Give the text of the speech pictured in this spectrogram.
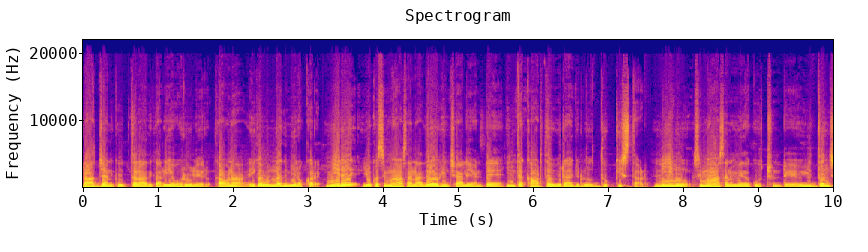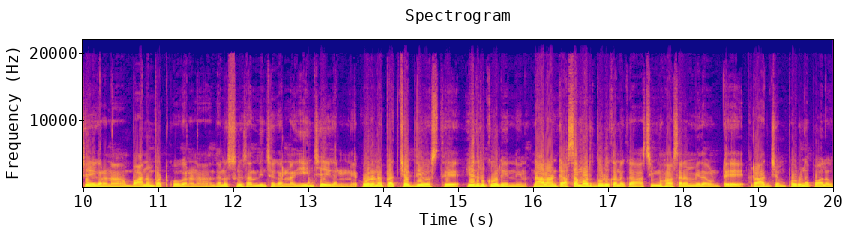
రాజ్యానికి ఉత్తరాధికారి ఎవరూ లేరు. కావున ఇక ఉన్నది మీరొక్కరే. మీరే ఈ యొక్క సింహాసనాన్ని అధిరోహించాలి అంటే ఇంత కార్తవీరాజుడు దుఃఖిస్తాడు. నేను సింహాసనం మీద కూర్చుంటే యుద్ధం చేయగలనా? బాణం పట్టుకోగలనా? ధనుస్సుని సంధించగలనా? ఏం చేయగలను నేను? ఎవరైనా ప్రత్యర్థి వస్తే ఎదుర్కోలేను నేను. నాలాంటి అసమర్థుడు కనుక సింహాసనం మీద ఉంటే రాజ్యం పరుల పాలవుతుంది.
